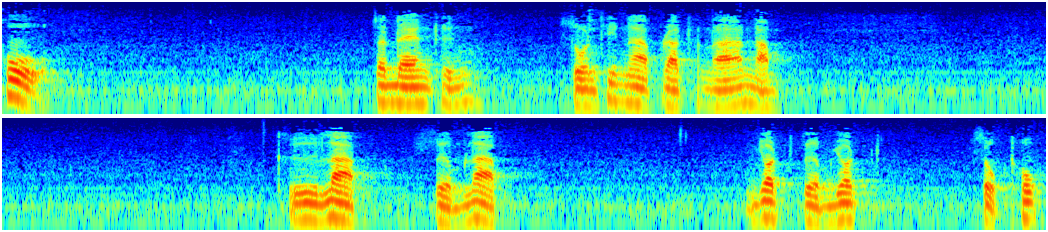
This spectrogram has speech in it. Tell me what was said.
คู่ แสดงถึงส่วนที่น่าปรารถนานำคือลาบเสื่อมลาบยศเสื่อมยศสุขทุกข์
